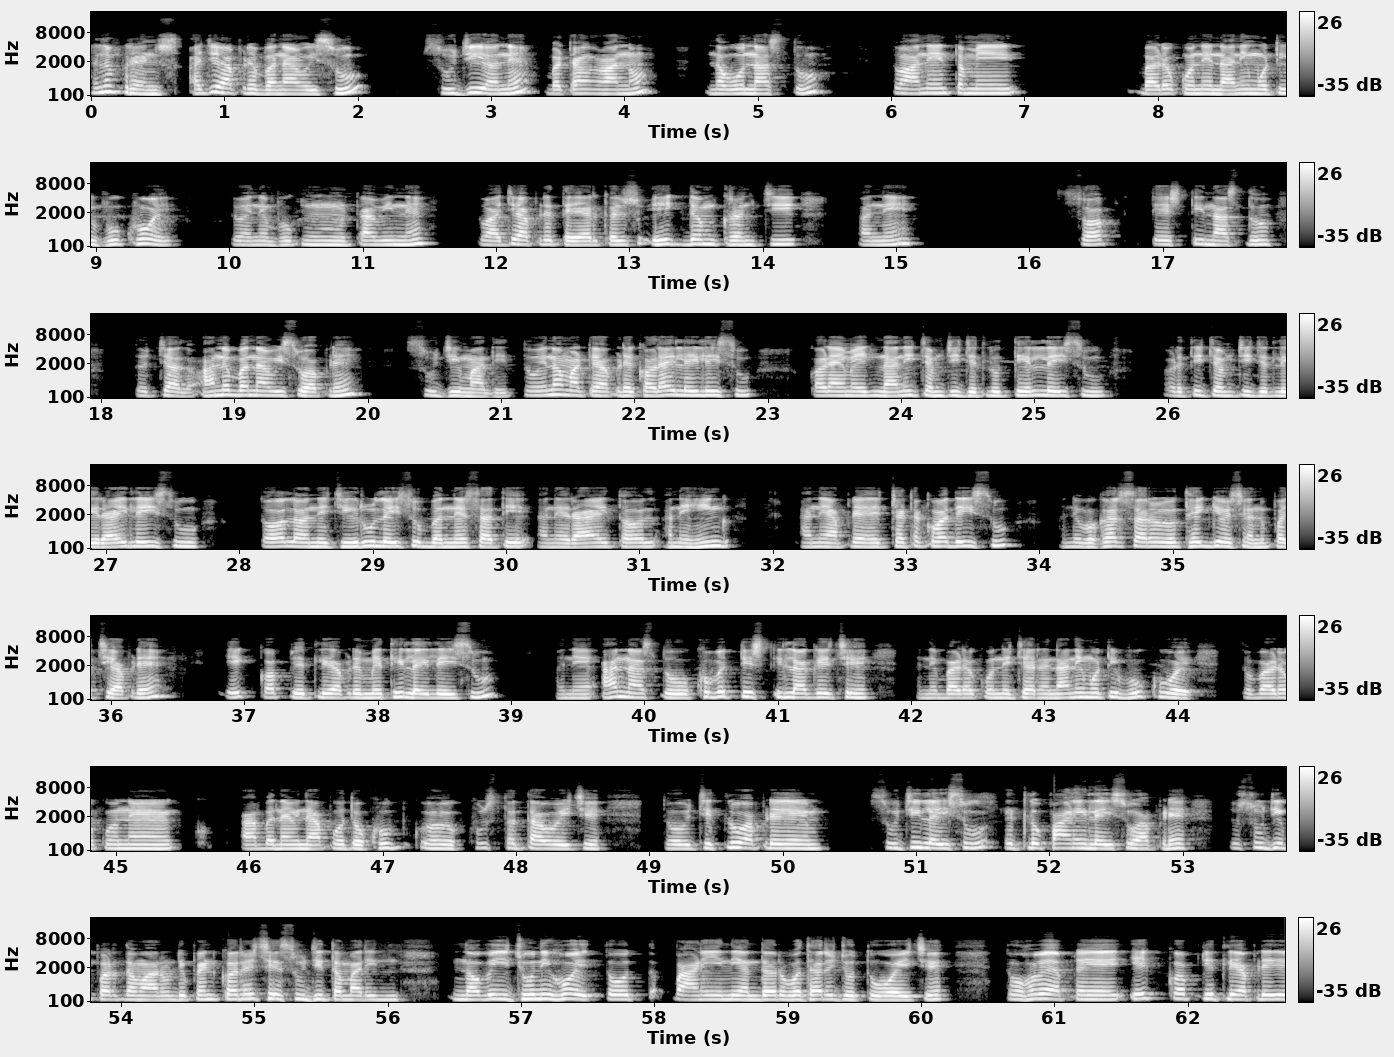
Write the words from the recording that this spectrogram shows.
Hello friends, આજે આપણે બનાવીશું સૂજી અને બટાકાનો નવો નાસ્તો. તો આને તમે બાળકોને નાની મોટી ભૂખ હોય તો એને ભૂખ મટાવીને તો આજે આપણે તૈયાર કરીશું એકદમ ક્રન્ચી અને સોફ્ટ, ટેસ્ટી નાસ્તો. તો ચાલો, આને બનાવીશું આપણે સૂજીમાંથી. તો એના માટે આપણે કઢાઈ લઈ લઈશું. કઢાઈમાં એક નાની ચમચી જેટલું તેલ લઈશું, અડધી ચમચી જેટલી રાઈ લઈશું તલ અને જીરું લઈશું બંને સાથે અને રાઈ, તલ અને હિંગ આને આપણે ચટકવા દઈશું. અને વઘાર સારો થઈ ગયો છે અને પછી આપણે એક કપ જેટલી આપણે મેથી લઈ લઈશું. અને આ નાસ્તો ખૂબ જ ટેસ્ટી લાગે છે. અને બાળકોને જ્યારે નાની મોટી ભૂખ હોય તો બાળકોને આ બનાવીને આપો તો ખૂબ ખુશ થતા હોય છે. તો જેટલું આપણે સૂજી લઈશું, એટલું પાણી લઈશું આપણે. તો સૂજી પર તમારું ડિપેન્ડ કરે છે. સૂજી તમારી નવી, જૂની હોય તો પાણી એની અંદર વધારે જોતું હોય છે. તો હવે આપણે એક કપ જેટલી આપણે,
